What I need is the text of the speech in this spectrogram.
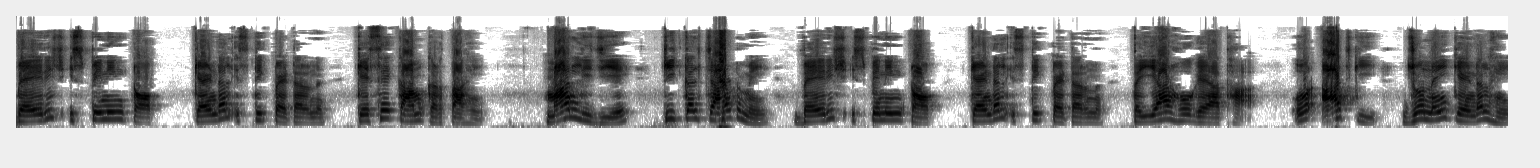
bearish spinning top candlestick pattern कैसे काम करता है। मान लीजिए कि कल चार्ट में bearish spinning top candlestick pattern तैयार हो गया था और आज की जो नई कैंडल है,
